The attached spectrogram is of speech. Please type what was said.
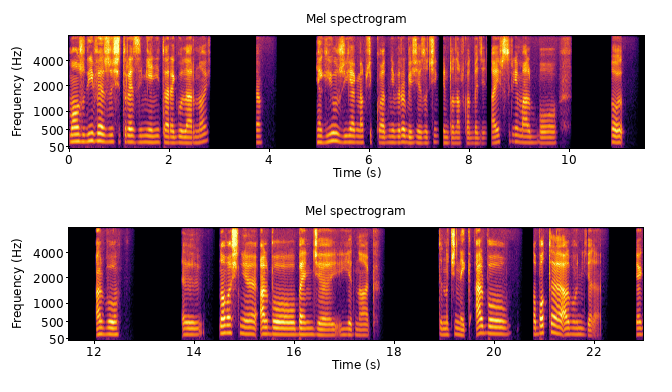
możliwe, że się trochę zmieni ta regularność. Jak już, jak na przykład nie wyrobię się z odcinkiem, to na przykład będzie livestream albo to, albo yy, no właśnie, albo będzie jednak ten odcinek albo w sobotę, albo w niedzielę. Jak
